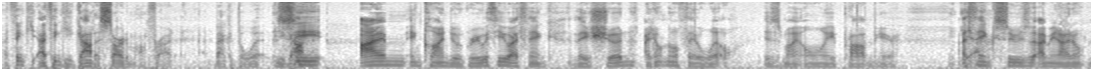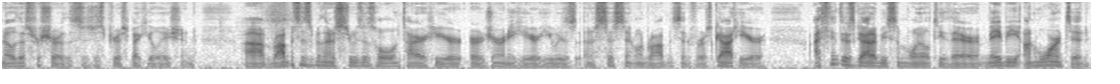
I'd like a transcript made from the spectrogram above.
I think I think you got to start him on Friday back at the wit. You See. I'm inclined to agree with you. I think they should. I don't know if they will. Is my only problem here. I think Souza. I mean, I don't know this for sure. This is just pure speculation. Uh, Robinson's been there Souza's whole entire here or journey here. He was an assistant when Robinson first got here. I think there's got to be some loyalty there, maybe unwarranted.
